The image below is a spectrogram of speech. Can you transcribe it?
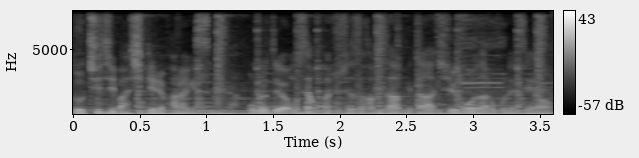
놓치지 마시기를 바라겠습니다. 오늘도 영상 봐주셔서 감사합니다. 즐거운 하루 보내세요.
